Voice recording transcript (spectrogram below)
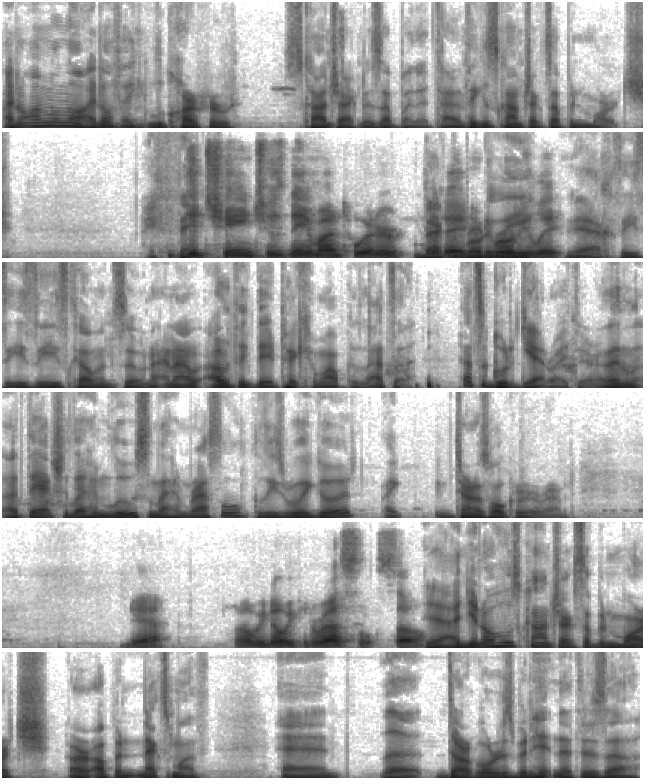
I don't I don't know. I don't think Luke Harper's contract is up by that time. I think his contract's up in March. I He think. did change his name on Twitter back today to Brody, Brody Lee. Lee. Yeah, because he's, he's he's coming soon, and I, I would think they'd pick him up because that's a that's a good get right there. And then if they actually let him loose and let him wrestle because he's really good, like he turn his whole career around. Yeah. Well, we know he can wrestle, so Yeah, and you know whose contract's up in March or up in next month, and the Dark Order's been hitting that there's a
